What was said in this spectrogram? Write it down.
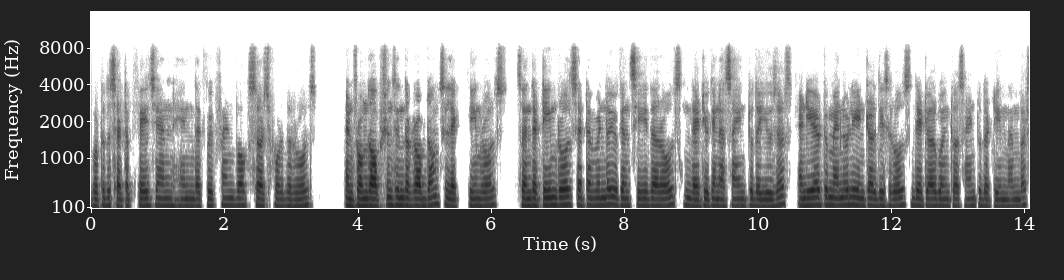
go to the setup page and in the quick find box, search for the roles. And from the options in the drop down, select team roles. So in the team roles setup window, you can see the roles that you can assign to the users and you have to manually enter these roles that you are going to assign to the team members.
